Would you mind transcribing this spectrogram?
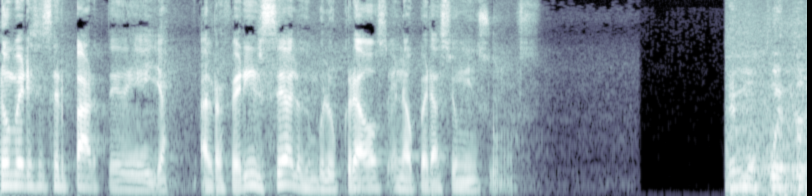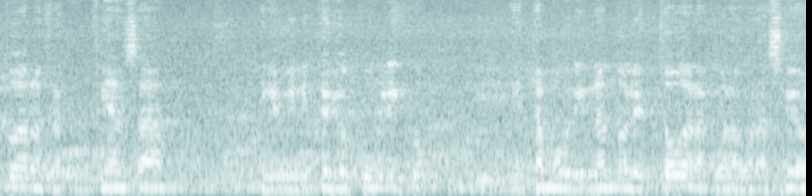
no merece ser parte de ella, al referirse a los involucrados en la operación Insumos. Hemos puesto toda nuestra confianza en el Ministerio Público, estamos brindándole toda la colaboración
